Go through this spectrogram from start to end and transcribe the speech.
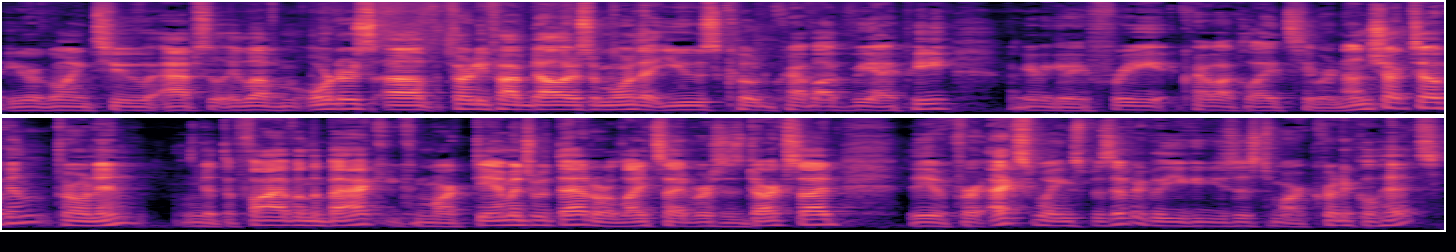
You're going to absolutely love them. Orders of $35 or more that use code CRABBOKVIP are going to get a free Crabbok Lightsaber Nunchuck token thrown in. You get the five on the back. You can mark damage with that, or light side versus dark side. The, for X-Wing specifically, you can use this to mark critical hits.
